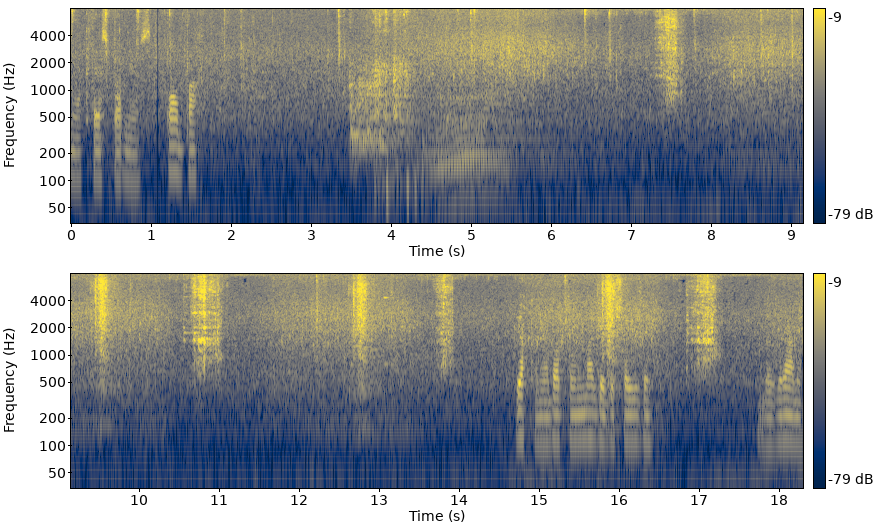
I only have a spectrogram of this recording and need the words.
Dacă trebuie să pornesc pompa. Ia că mi-a dat un nugget de 60 de, de grame.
